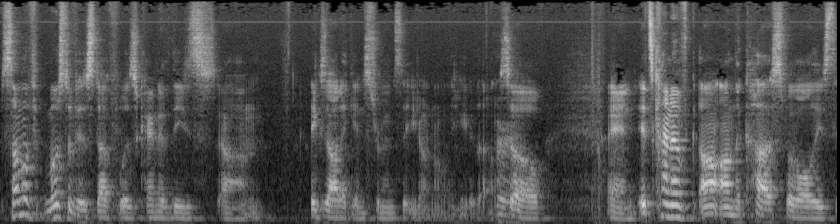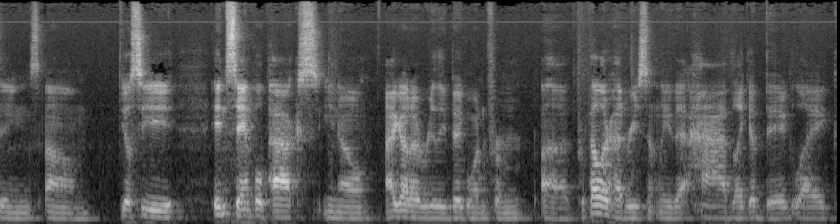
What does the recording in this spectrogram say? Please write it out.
Some of most of his stuff was kind of these um, exotic instruments that you don't normally hear though. Alright. So and it's kind of on on the cusp of all these things. Um, you'll see in sample packs, you know, I got a really big one from uh, Propellerhead recently that had like a big like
